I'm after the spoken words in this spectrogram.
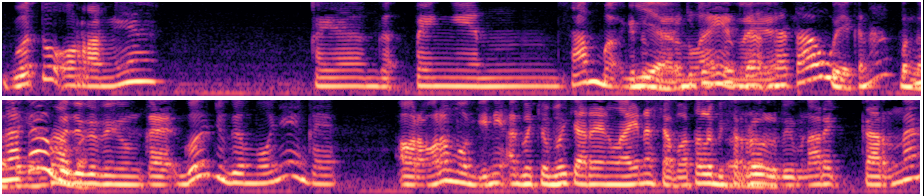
gue tuh orangnya kayak nggak pengen sama gitu iya kayak gitu orang lain gue lah ya. nggak tahu ya kenapa nggak pengen tahu gue juga bingung kayak gue juga maunya yang kayak orang-orang mau gini aku coba cara yang lain ah siapa tahu lebih seru lebih menarik. Karena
